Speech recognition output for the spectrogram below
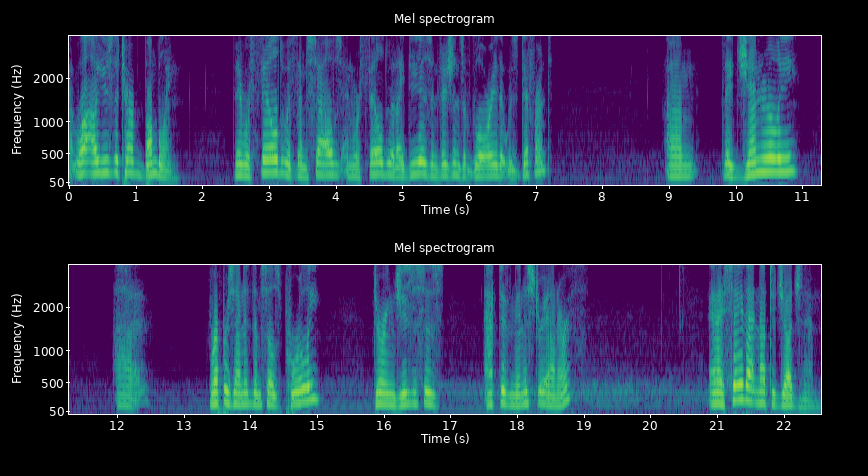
well, I'll use the term bumbling. They were filled with themselves and were filled with ideas and visions of glory that was different. Um, they generally uh, represented themselves poorly during Jesus' active ministry on earth. And I say that not to judge them.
